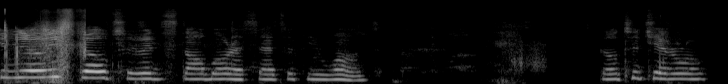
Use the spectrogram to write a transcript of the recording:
can always go to install more assets if you want. Go to general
